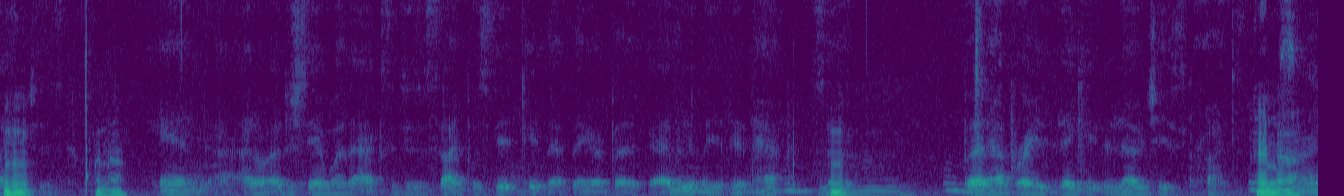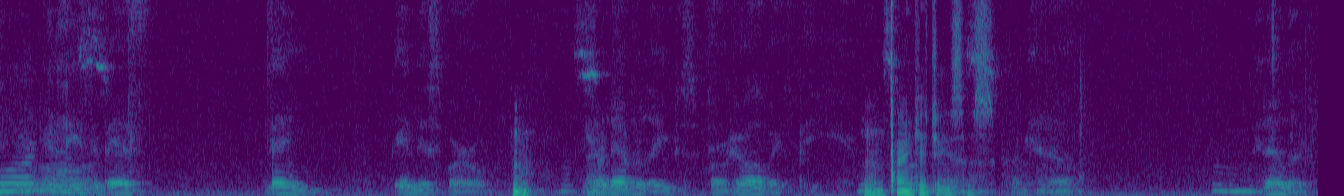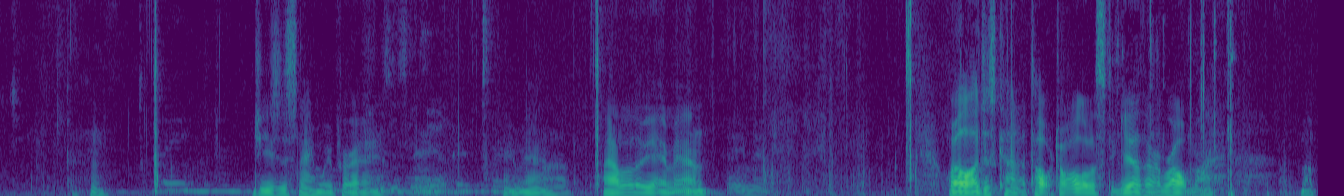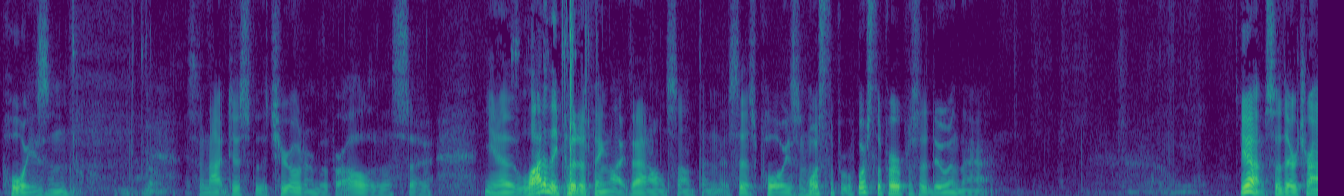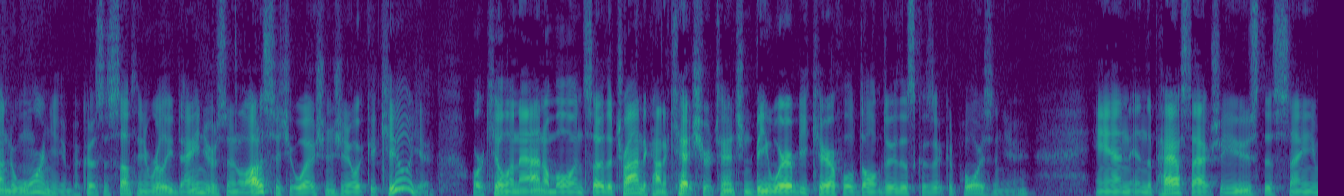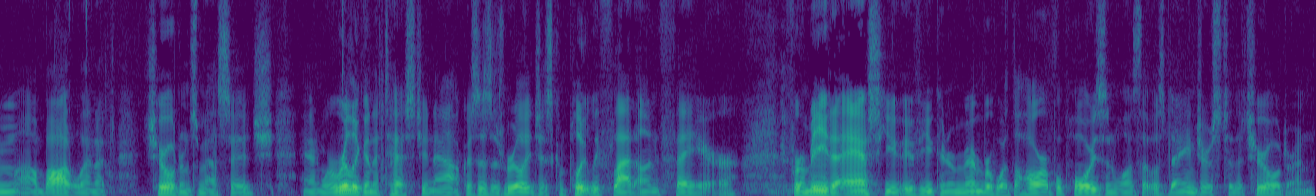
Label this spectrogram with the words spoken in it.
languages. Mm-hmm. Amen. And I don't understand why the Acts of the Disciples didn't get that there, but evidently it didn't happen. So, mm. But I pray that they get to know Jesus Christ. Amen. Because He's the best thing in this world. Mm. He'll never leave this world. He'll always be here. Mm. Thank you, Jesus. Jesus' name we pray. Amen. Hallelujah. Amen. Well, I'll just kind of talk to all of us together. I brought my my poison. So not just for the children, but for all of us. So, you know, why do they put a thing like that on something that says poison? What's the what's the purpose of doing that? Yeah, so they're trying to warn you because it's something really dangerous in a lot of situations. You know, it could kill you or kill an animal. And so they're trying to kind of catch your attention beware, be careful, don't do this because it could poison you. And in the past, I actually used this same uh, bottle in a children's message. And we're really going to test you now because this is really just completely flat unfair for me to ask you if you can remember what the horrible poison was that was dangerous to the children.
